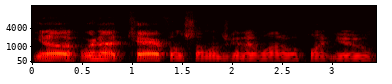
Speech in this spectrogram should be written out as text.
You know if we're not careful someone's going to want to appoint you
